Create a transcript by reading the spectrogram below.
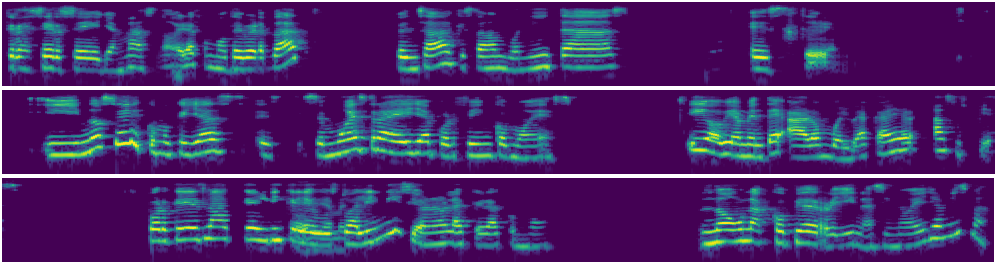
crecerse ella más, ¿no? Era como de verdad, pensaba que estaban bonitas, este, y no sé, como que ya se muestra a ella por fin como es. Y obviamente Aaron vuelve a caer a sus pies. Porque es la Kelly que le gustó al inicio, ¿no? La que era como, no una copia de Regina, sino ella misma.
